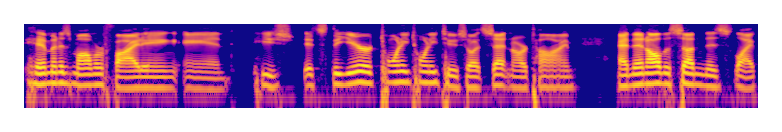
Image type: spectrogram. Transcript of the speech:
him and his mom are fighting and he's it's the year 2022 so it's set in our time. And then all of a sudden this like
